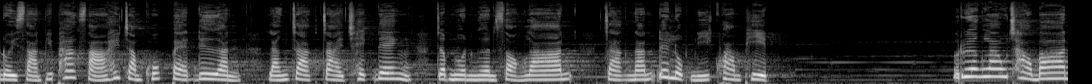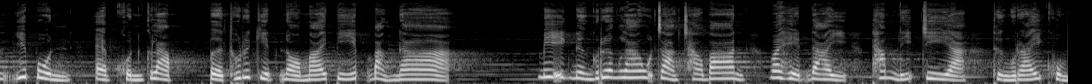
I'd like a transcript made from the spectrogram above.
โดยสารพิพากษาให้จำคุก 8 เดือน หลังจากจ่ายเช็คเด้งจำนวนเงิน 2 ล้าน จากนั้นได้หลบหนีความผิด เรื่องเล่าชาวบ้าน ญี่ปุ่น แอบขนกลับ เปิดธุรกิจหน่อไม้ปี๊บบังหน้า มีอีกหนึ่งเรื่องเล่าจากชาวบ้านว่าเหตุใดถ้ำลิเจียถึงไร้ขุม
